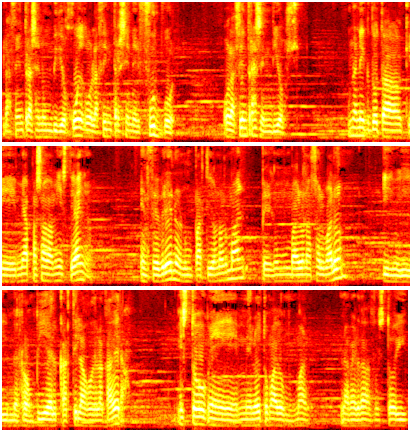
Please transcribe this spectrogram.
¿La centras en un videojuego? ¿La centras en el fútbol? ¿O la centras en Dios? Una anécdota que me ha pasado a mí este año. En febrero, en un partido normal, pegué un balonazo al balón y me rompí el cartílago de la cadera. Esto me, lo he tomado muy mal, la verdad. Estoy,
